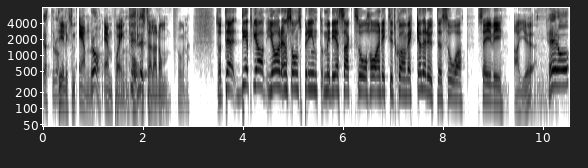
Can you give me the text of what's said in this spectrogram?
Jättebra. Det är liksom en, Bra. en poäng att- att Tydligt. ställa de frågorna. Så att det, det tycker jag, gör en sån sprint och med det sagt så ha en riktigt skön vecka där ute så säger vi adjö. Hej då!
